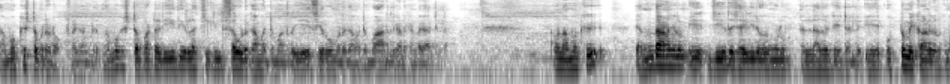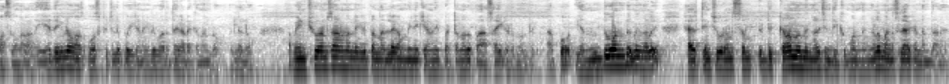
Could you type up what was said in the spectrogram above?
നമുക്കിഷ്ടപ്പെട്ട ഡോക്ടറെ കണ്ട് നമുക്കിഷ്ടപ്പെട്ട രീതിയിലുള്ള ചികിത്സ കൊടുക്കാൻ പറ്റും. മാത്രം എ സി റൂം എടുക്കാൻ പറ്റും. വാർഡിൽ കിടക്കേണ്ട കാര്യമില്ല. അപ്പോൾ നമുക്ക് എന്താണെങ്കിലും ഈ ജീവിതശൈലി രോഗങ്ങളും എല്ലാതൊക്കെ ആയിട്ടല്ല ഈ ഒട്ടുമിക്ക ആളുകൾക്കും അസുഖങ്ങളാണ്. ഏതെങ്കിലും ഹോസ്പിറ്റലിൽ പോയി വെറുതെ കിടക്കുന്നുണ്ടോ? ഇല്ലല്ലോ. അപ്പോൾ ഇൻഷുറൻസ് ആണെന്നുണ്ടെങ്കിൽ ഇപ്പോൾ നല്ല കമ്പനിയൊക്കെയാണ് ഈ പെട്ടെന്ന് അത് പാസ്സായി കിടന്നുണ്ട്. അപ്പോൾ എന്തുകൊണ്ട് നിങ്ങൾ ഹെൽത്ത് ഇൻഷുറൻസ് എടുക്കണം എന്ന് നിങ്ങൾ ചിന്തിക്കുമ്പോൾ നിങ്ങൾ മനസ്സിലാക്കേണ്ട എന്താണ്?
